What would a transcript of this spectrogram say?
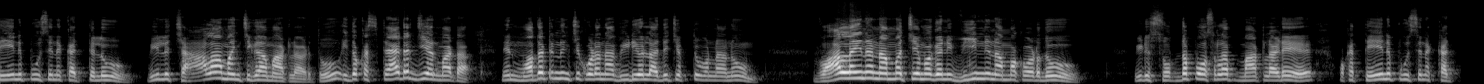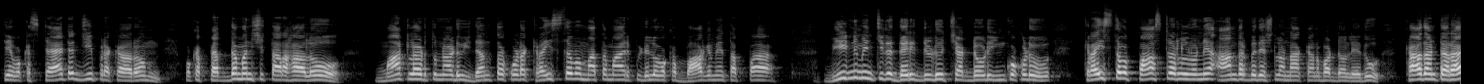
తేనె పూసిన కత్తెలు. వీళ్ళు చాలా మంచిగా మాట్లాడుతూ ఇదొక స్ట్రాటజీ అన్నమాట. నేను మొదటి నుంచి కూడా నా వీడియోలో అదే చెప్తూ ఉన్నాను. వాళ్ళైనా నమ్మచ్చేమో కానీ వీడిని నమ్మకూడదు. వీడు శుద్ధపూసలా మాట్లాడే ఒక తేనె పూసిన కత్తె ఒక స్ట్రాటజీ ప్రకారం ఒక పెద్ద మనిషి తరహాలో మాట్లాడుతున్నాడు. ఇదంతా కూడా క్రైస్తవ మత మార్పిడిలో ఒక భాగమే తప్ప వీడిని మించిన దరిద్రుడు చెడ్డోడు ఇంకొకడు క్రైస్తవ పాస్టర్లలోనే ఆంధ్రప్రదేశ్లో నాకు కనబడడం లేదు. కాదంటారా?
